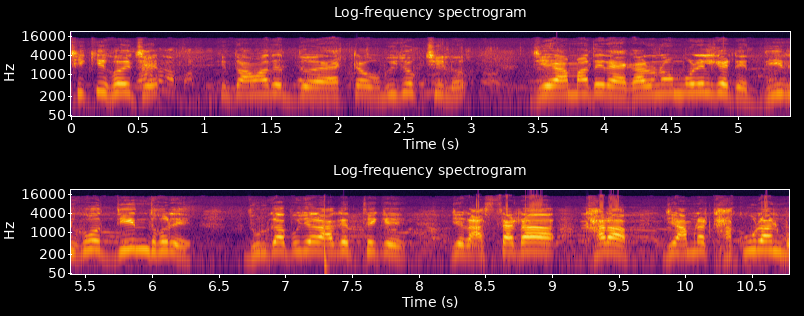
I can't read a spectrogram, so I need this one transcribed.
ঠিকই হয়েছে, কিন্তু আমাদের একটা অভিযোগ ছিল যে আমাদের এগারো নম্বর রেলগেটে দীর্ঘদিন ধরে দুর্গাপূজার আগের থেকে যে রাস্তাটা খারাপ, যে আমরা ঠাকুর আনব,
